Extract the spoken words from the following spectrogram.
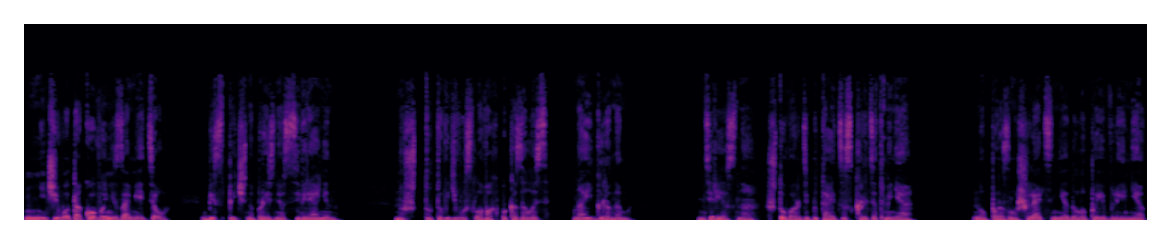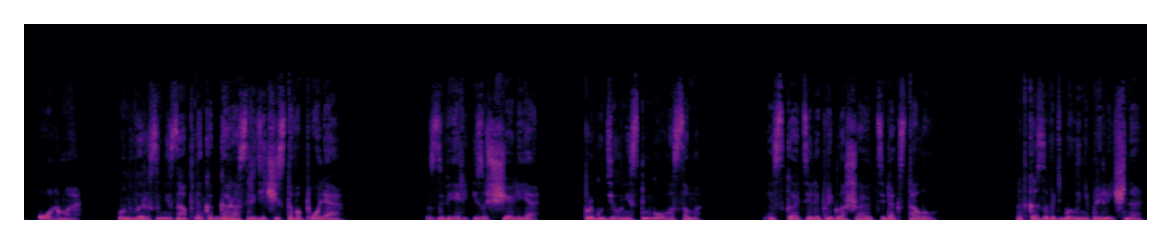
Ничего такого не заметил, беспечно произнес северянин. Но что-то в его словах показалось наигранным. Интересно, что Варди пытается скрыть от меня? Но поразмышлять не дало появления Орма. Он вырос внезапно, как гора среди чистого поля. Зверь из ущелья прогудел низким голосом. «Искатели приглашают тебя к столу». Отказывать было неприлично,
